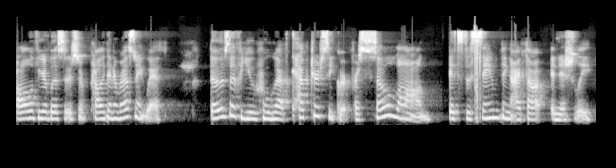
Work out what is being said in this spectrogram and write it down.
all of your listeners are probably going to resonate with. Those of you who have kept your secret for so long, it's the same thing I thought initially.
